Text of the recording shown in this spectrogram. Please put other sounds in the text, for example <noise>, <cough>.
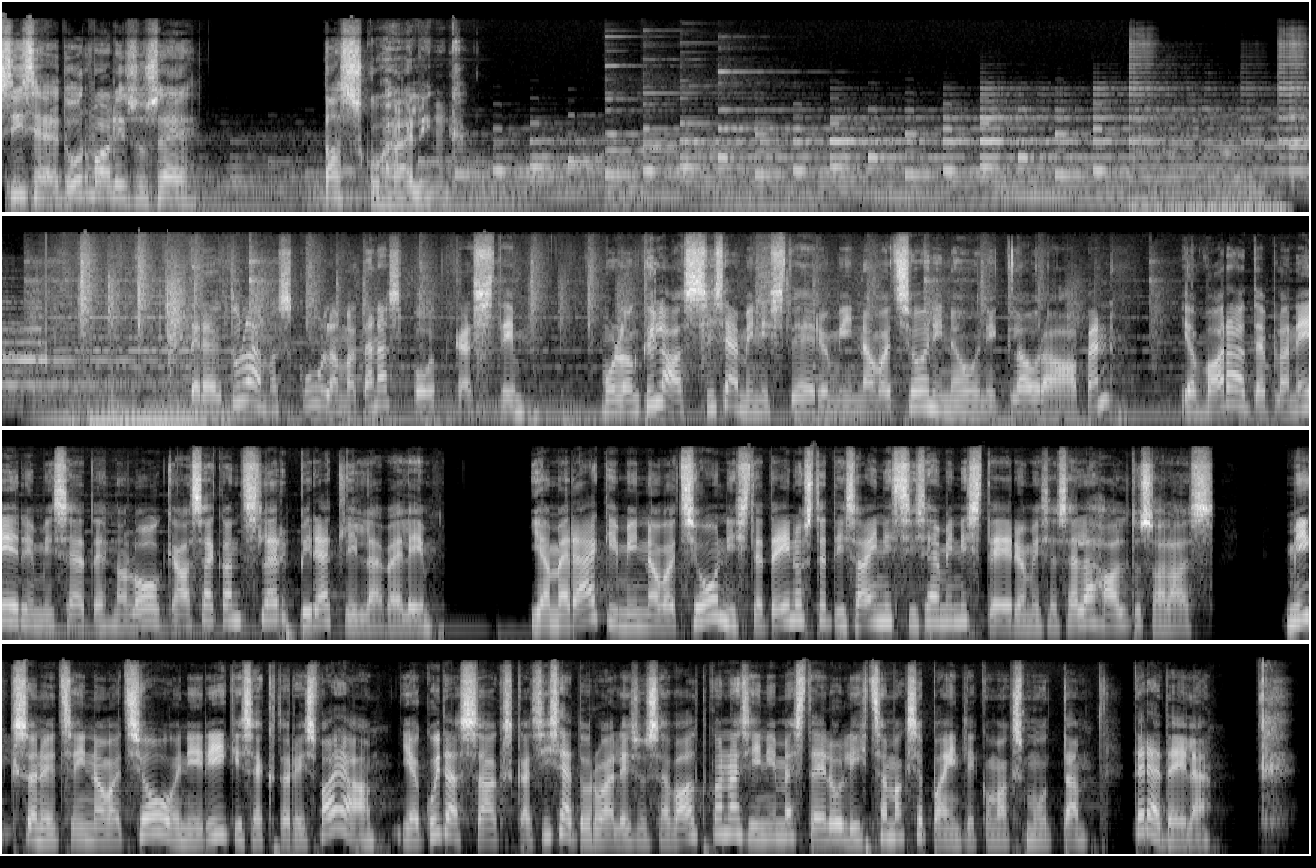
siseturvalisuse taskuhääling tere tulemast kuulama tänast podcasti. mul on külas siseministeeriumi innovatsiooninõunik Laura Aaben ja varade planeerimise tehnoloogia asekantsler Piret Lilleväli. ja me räägime innovatsioonist ja teenuste disainist siseministeeriumis ja selle haldusalas. Miks on üldse innovatsiooni riigisektoris vaja ja kuidas saaks ka siseturvalisuse valdkonnas inimeste elu lihtsamaks ja paindlikumaks muuta? tere teile!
